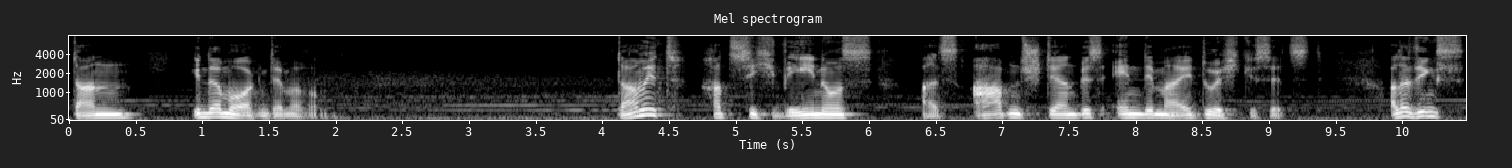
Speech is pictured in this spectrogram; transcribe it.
dann in der Morgendämmerung. Damit hat sich Venus als Abendstern bis Ende Mai durchgesetzt. Allerdings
